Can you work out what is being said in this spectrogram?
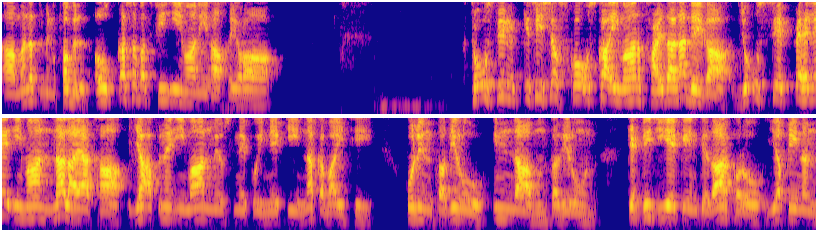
آمنت من قبل، او کسبت فی ایمانها خیرا۔ تو اس دن کسی شخص کو اس کا ایمان فائدہ نہ دے گا جو اس سے پہلے ایمان نہ لایا تھا یا اپنے ایمان میں اس نے کوئی نیکی نہ کمائی تھی۔ قل انتظروا، انا منتظرون۔ کہہ دیجیے کہ انتظار کرو، یقیناً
